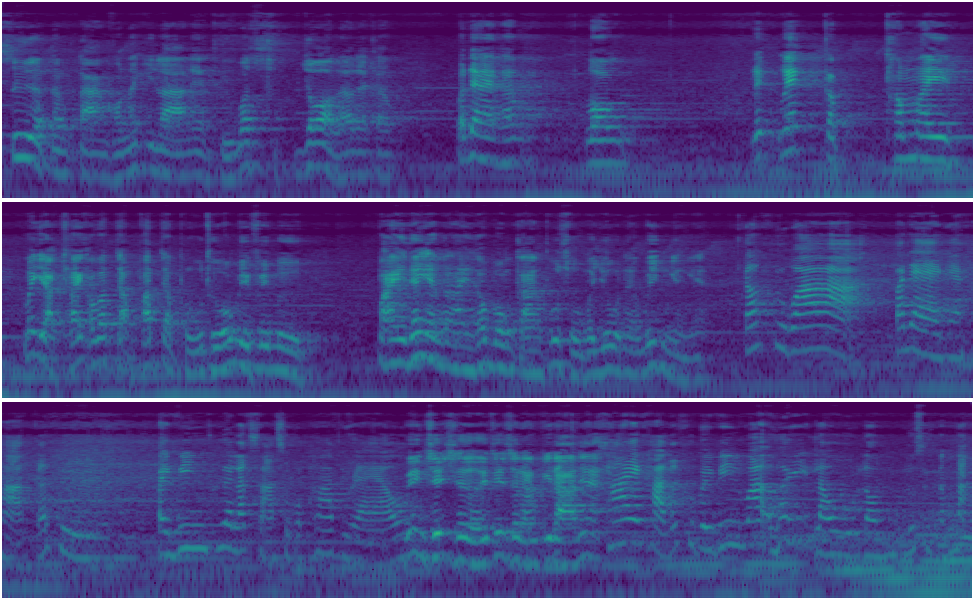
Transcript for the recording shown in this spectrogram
เสื้อต่างๆ ของนักกีฬาเนี่ยถือว่าสุดยอดแล้วนะครับป้าแดงครับ ลองเล็กๆกับทำไมไม่อยากใช้คำว่าจับพัดจับผูถือว่ามีฝีมือ ไปได้ยังไงครับวงการผู้สูงอายุเนี่ยวิ่งอย่างเงี้ย ก็คือว่าป้าแดงเนี่ยค่ะก็คือไปวิ่งเพื่อรักษาสุขภาพอยู่แล้ว วิ่งเฉยๆที่สนามกีฬาเนี่ยใช่ค่ะก็คือไปวิ่งว่าเฮ้ยเราเรารู้สึกน้ำหนัก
